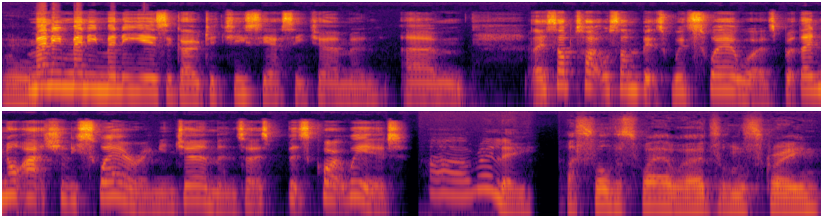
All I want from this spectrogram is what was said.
many many many years ago did GCSE E German. Um, they subtitle some bits with swear words, but they're not actually swearing in German, so it's it's quite weird. Oh, really? I saw the swear words on the screen,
